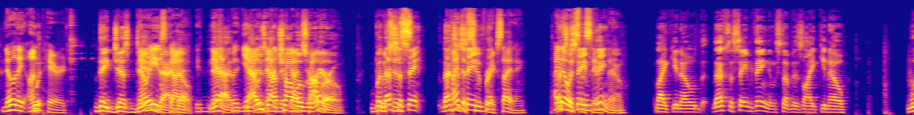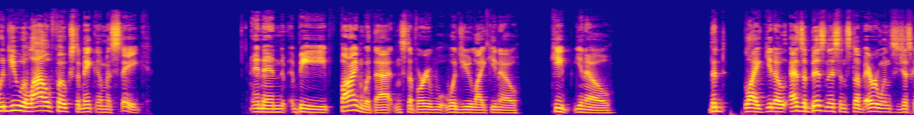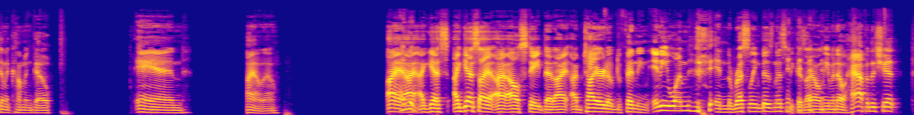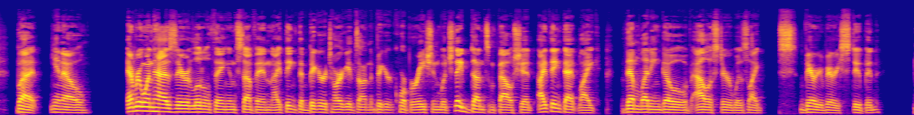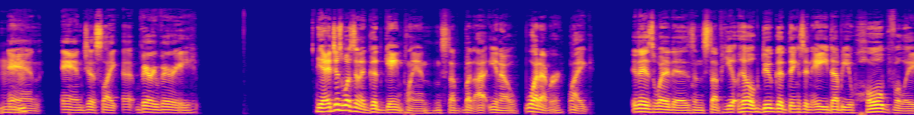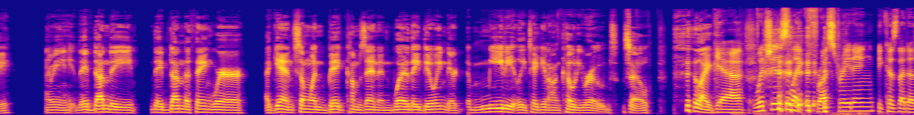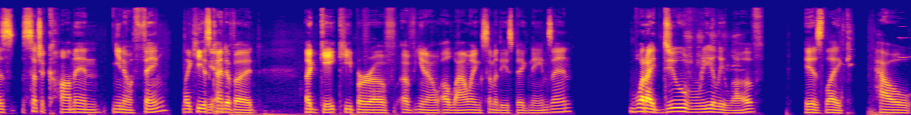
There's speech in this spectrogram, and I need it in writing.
No, they unpaired. They just Now did he's that, got- though. now- yeah, but yeah, now he's now got they've got Chavo Chavo, Guerrero. But that's the same. That's kind the same. super thing. exciting. I That's know the it's same, the same thing, thing. though. Like you know, th- that's the same thing and stuff. Is like you know, would you allow folks to make a mistake and then be fine with that and stuff, or w- would you like you know keep you know the like you know as a business and stuff, everyone's just gonna come and go, and I don't know. I, I I, guess I guess I, I I'll state that I I'm tired of defending anyone in the wrestling business because I don't even know half of the shit. But you know, everyone has their little thing and stuff, and I think the bigger targets on the bigger corporation, which they've done some foul shit. I think that like them letting go of Aleister was like very very stupid Mhm. and and just like uh, very very yeah it just wasn't a good game plan and stuff but i you know whatever. Like it is what it is and stuff. He'll he'll do good things in AEW hopefully. I mean they've done the they've done the thing where again someone big comes in and what are they doing? They're immediately taking on Cody Rhodes. So like Yeah, which is like frustrating because that is such a common, you know, thing. Like he is Yeah. kind of a a gatekeeper of of, you know, allowing some of these big names in. What I do really love is like how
